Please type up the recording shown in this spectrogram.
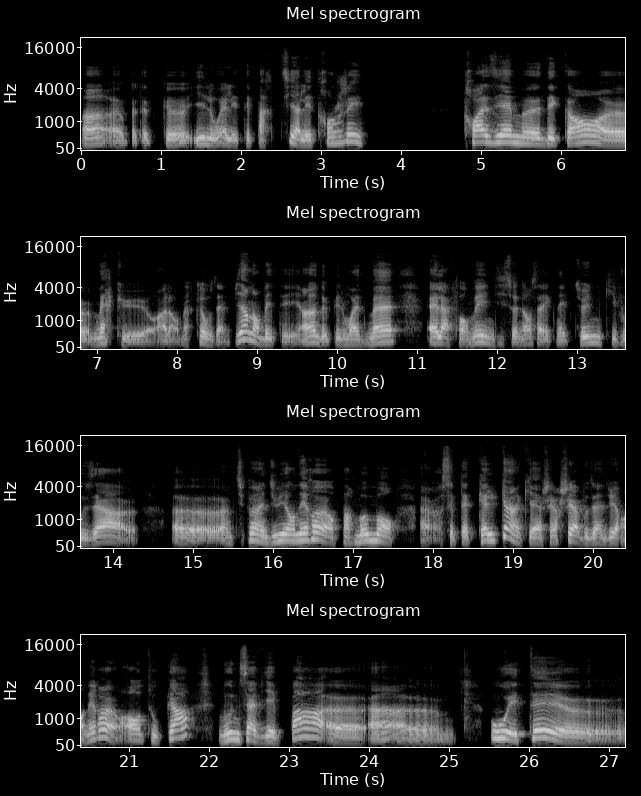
hein, euh, peut-être qu'il ou elle était parti à l'étranger. Troisième euh, décan, Mercure. Alors Mercure vous a bien embêté hein, depuis le mois de mai. Elle a formé une dissonance avec Neptune qui vous a un petit peu induit en erreur par moment. Alors, c'est peut-être quelqu'un qui a cherché à vous induire en erreur. En tout cas, vous ne saviez pas euh, hein, euh, où était euh,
